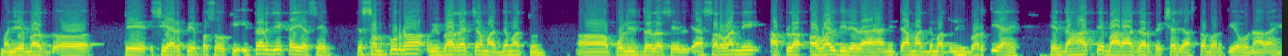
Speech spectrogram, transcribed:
म्हणजे मग ते सीआरपीएफ असो की इतर जे काही असेल ते संपूर्ण विभागाच्या माध्यमातून पोलीस दल असेल या सर्वांनी आपला अहवाल दिलेला आहे आणि त्या माध्यमातून ही भरती आहे. हे दहा ते बारा हजारपेक्षा जास्त भरती होणार आहे.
